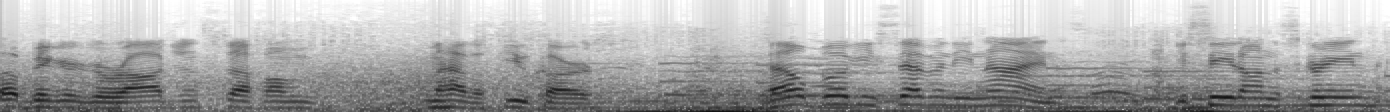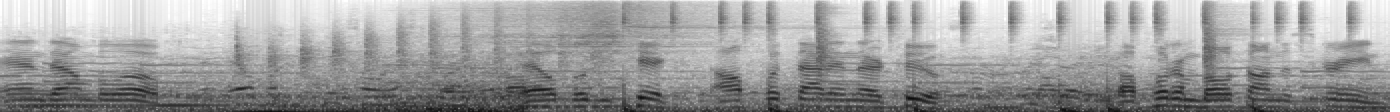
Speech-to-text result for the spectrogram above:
a bigger garage and stuff, I'm, I'm gonna have a few cars. L Boogie 79. You see it on the screen and down below. L Boogie Kicks. I'll put that in there too. I'll put them both on the screen.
